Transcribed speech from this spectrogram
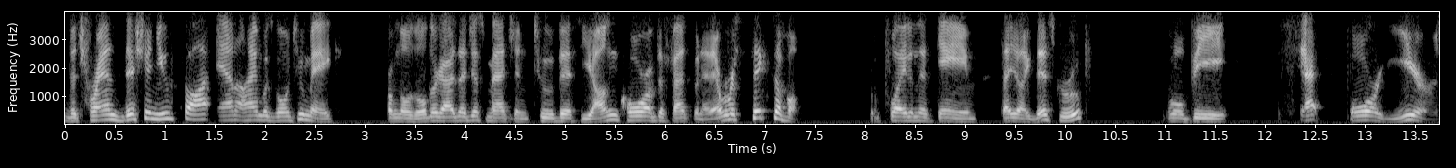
the transition you thought Anaheim was going to make from those older guys I just mentioned to this young core of defensemen. And there were six of them who played in this game that you're like, this group will be set for years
